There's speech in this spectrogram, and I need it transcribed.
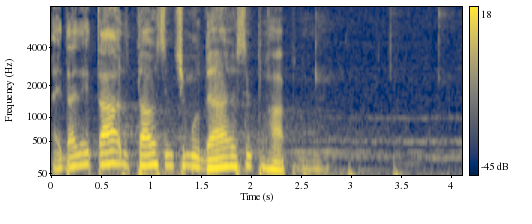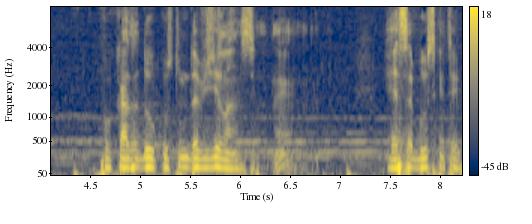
Aí tá deitado tal, eu senti mudar, eu sinto rápido. Por causa do costume da vigilância. Né? Essa busca entre.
